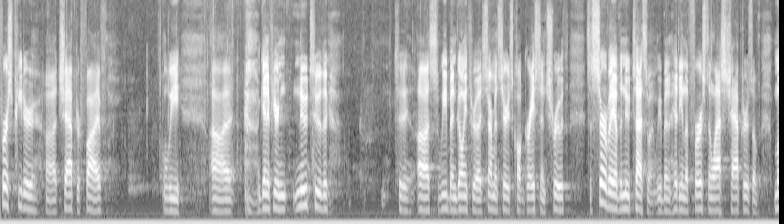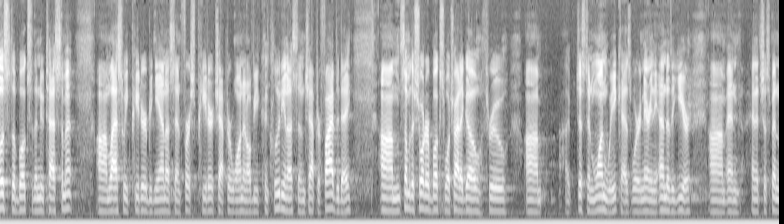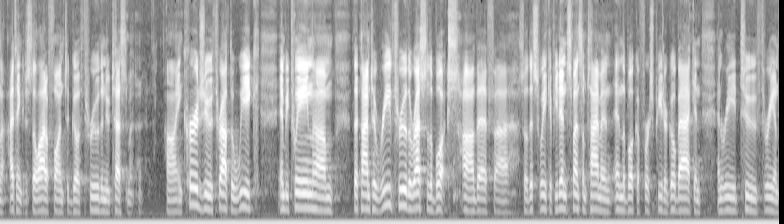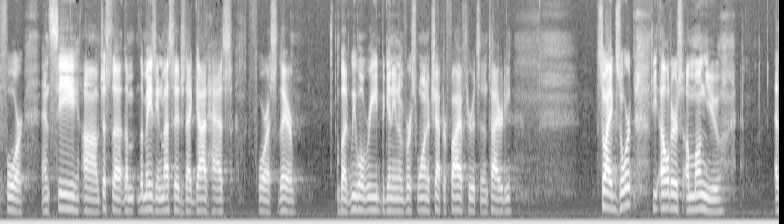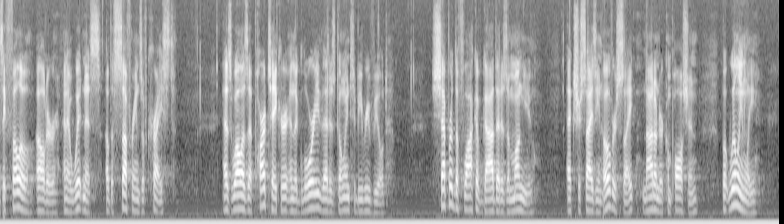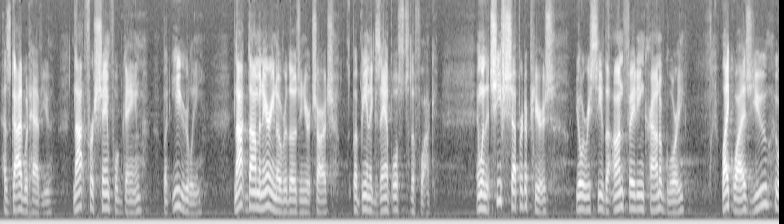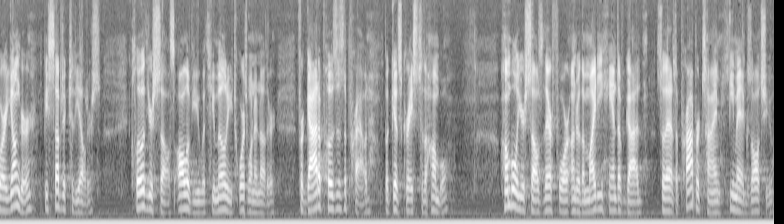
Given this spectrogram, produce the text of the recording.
1 Peter uh, chapter 5. We, uh, again, if you're new to, the, to us, we've been going through a sermon series called Grace and Truth. It's a survey of the New Testament. We've been hitting the first and last chapters of most of the books of the New Testament. Um, last week, Peter began us in 1 Peter chapter 1, and I'll be concluding us in chapter 5 today. Um, some of the shorter books we'll try to go through um, just in one week as we're nearing the end of the year. Um, and, and it's just been, I think, just a lot of fun to go through the New Testament. Uh, I encourage you throughout the week, in between um, the time, to read through the rest of the books. Uh, that if, uh, so this week, if you didn't spend some time in, in the book of First Peter, go back and, and read 2, 3, and 4 and see uh, just the, the, the amazing message that God has for us there but we will read beginning in verse 1 of chapter 5 through its entirety. So I exhort the elders among you as a fellow elder and a witness of the sufferings of Christ, as well as a partaker in the glory that is going to be revealed. Shepherd the flock of God that is among you, exercising oversight, not under compulsion, but willingly, as God would have you, not for shameful gain, but eagerly not domineering over those in your charge, but being examples to the flock. And when the chief shepherd appears, you'll receive the unfading crown of glory. Likewise, you who are younger, be subject to the elders. Clothe yourselves, all of you, with humility towards one another, for God opposes the proud, but gives grace to the humble. Humble yourselves, therefore, under the mighty hand of God, so that at the proper time he may exalt you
